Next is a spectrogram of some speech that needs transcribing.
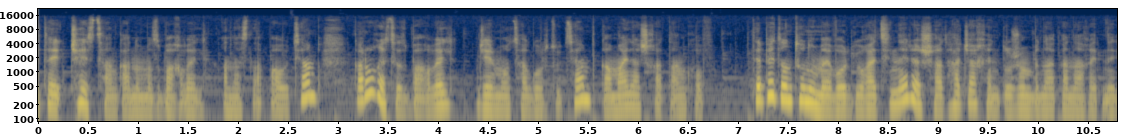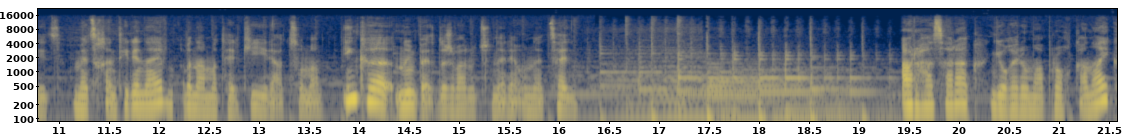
Եթե չես ցանկանում զբաղվել անասնապահությամբ, կարող ես զբաղվել ջերմոցագործությամբ կամ այլ աշխատանքով։ Թեպետ ընդունում է, որ գյուղացիները շատ հաճախ են տուժում բնական աղետներից։ Մեծ խնդիր է նաև բնամթերքի իրացումը։ Ինքը նույնպես դժվարություններ է ունեցել։ Արհասարակ գյուղերում ապրող կանայք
